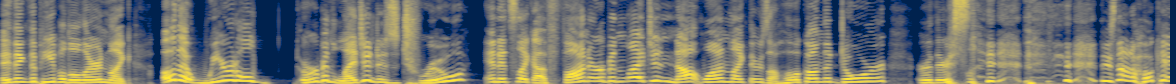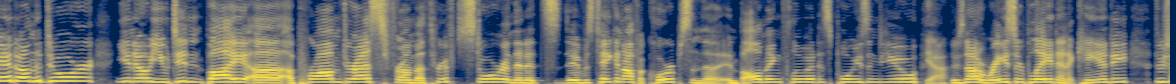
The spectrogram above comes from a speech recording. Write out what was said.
I think the people to learn like, oh, that weird old urban legend is true and it's like a fun urban legend, not one like there's a hook on the door or there's there's not a hook hand on the door. You know, you didn't buy a, a prom dress from a thrift store and then it's it was taken off a corpse and the embalming fluid has poisoned you. Yeah. There's not a razor blade and a candy. There's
